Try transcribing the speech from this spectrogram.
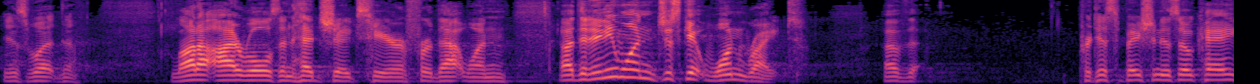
is what. A lot of eye rolls and head shakes here for that one. Uh, did anyone just get one right? Of the participation is okay.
